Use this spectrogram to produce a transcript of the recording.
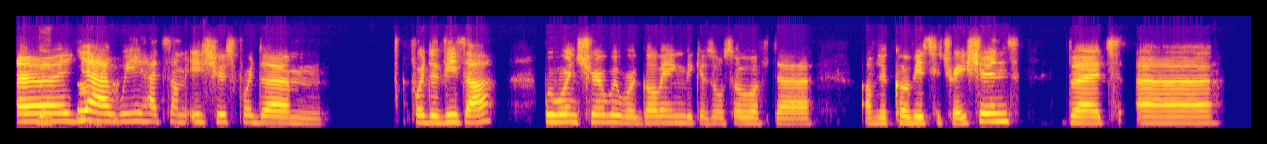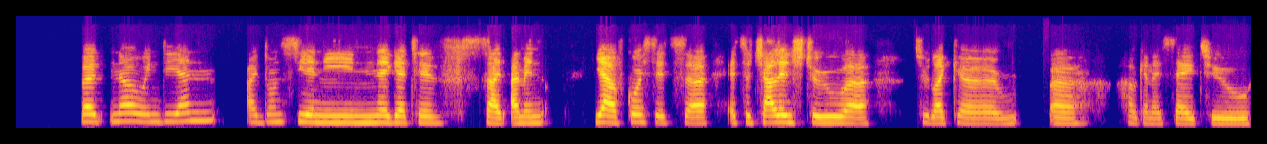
Uh, yeah, we had some issues for the um, for the visa. We weren't sure we were going because also of the of the COVID situations, but uh, but no, in the end, I don't see any negative side. I mean, yeah, of course, it's uh, it's a challenge to uh, to like uh, uh, how can I say to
